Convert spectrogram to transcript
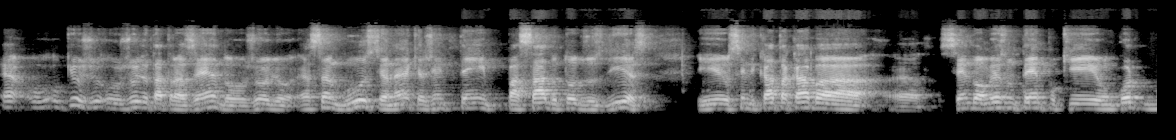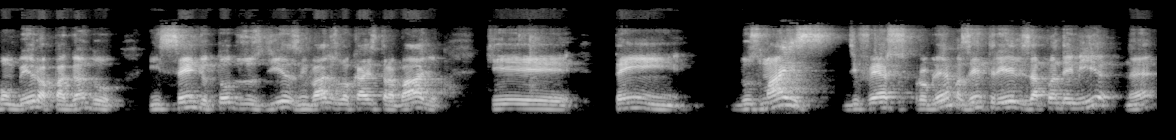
É, o, o que o, o Júlio está trazendo, Júlio, essa angústia né, que a gente tem passado todos os dias, e o sindicato acaba é, sendo, ao mesmo tempo que um corpo de bombeiro apagando incêndio todos os dias em vários locais de trabalho, que tem dos mais diversos problemas, entre eles a pandemia, né?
